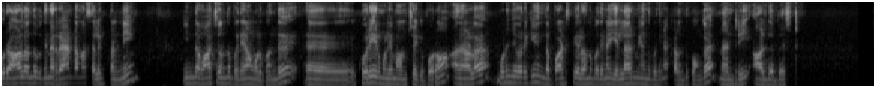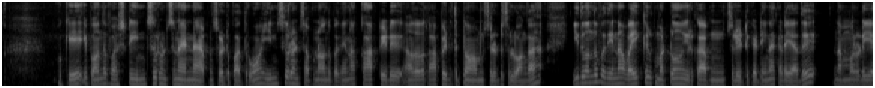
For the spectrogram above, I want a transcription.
ஒரு ஆளை வந்து பார்த்தீங்கன்னா ரேண்டமாக செலக்ட் பண்ணி இந்த வாட்ச் வந்து பார்த்திங்கன்னா உங்களுக்கு வந்து கொரியர் மூலியமாக அமுச்சு வைக்க போகிறோம் அதனால் முடிஞ்ச வரைக்கும் இந்த பார்ட்டிசிபேட் வந்து பார்த்திங்கன்னா எல்லாருமே வந்து பார்த்திங்கன்னா கலந்துக்கோங்க. நன்றி. ஆல் த பெஸ்ட் ஓகே இப்போ வந்து ஃபஸ்ட்டு இன்சூரன்ஸ்னால் என்ன அப்படின்னு சொல்லிட்டு பார்த்துருவோம் இன்சூரன்ஸ் அப்படின்னா வந்து பார்த்திங்கன்னா காப்பீடு அதாவது காப்பீடு திட்டம் அப்படின்னு சொல்லிட்டு சொல்லுவாங்க. இது வந்து பார்த்திங்கன்னா வெஹிக்கிளுக்கு மட்டும் இருக்கா அப்படின்னு சொல்லிட்டு கேட்டிங்கன்னா கிடையாது. நம்மளுடைய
